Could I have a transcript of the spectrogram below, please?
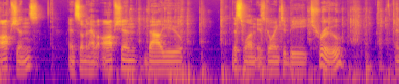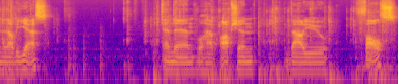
options. And so I'm gonna have an option value. This one is going to be true, and then that'll be yes and then we'll have option value false.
